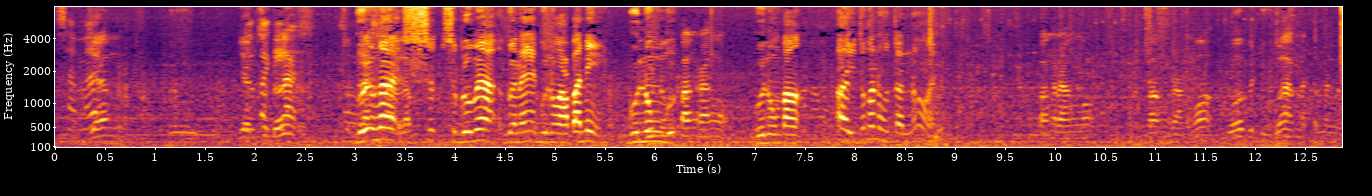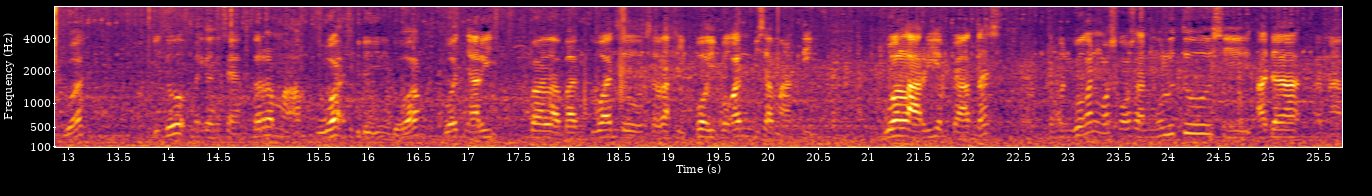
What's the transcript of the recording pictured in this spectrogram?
sama. Jam jam. 11 Gue 11 enggak se- sebelumnya gue nanya gunung apa nih? Gunung Gunung Gu- Pangrango. Gunung Pang Ah itu kan hutan doang. Pangrango. Pangrango gue berdua sama temen gue itu megang center sama aqua segede gini doang buat nyari bala bantuan tuh setelah hipo hipo kan bisa mati. Gue lari sampai atas temen gue kan ngos-ngosan mulu tuh si ada anak.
